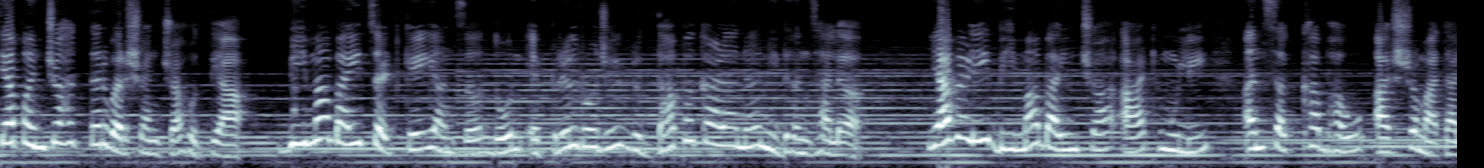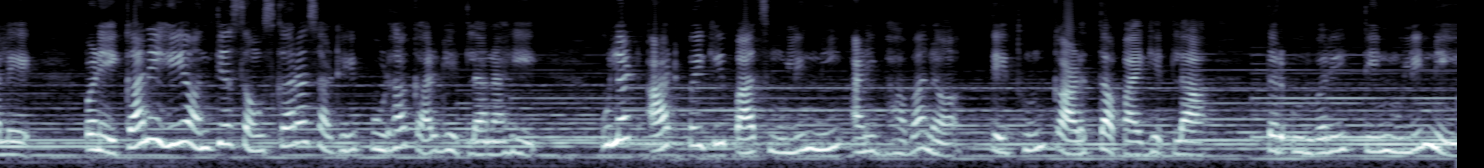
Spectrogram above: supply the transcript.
त्या पंचाहत्तर वर्षांच्या होत्या. भीमाबाई चटके यांचं दोन एप्रिल रोजी वृद्धापकाळानं निधन झालं. यावेळी भीमाबाईंच्या आठ मुली आणि सख्खा भाऊ आश्रमात आले. पण एकानेही अंत्यसंस्कारासाठी पुढाकार घेतला नाही. उलट आठ पैकी पाच मुलींनी आणि भावानं तेथून काढता पाय घेतला. तर उर्वरित तीन मुलींनी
